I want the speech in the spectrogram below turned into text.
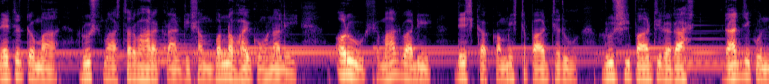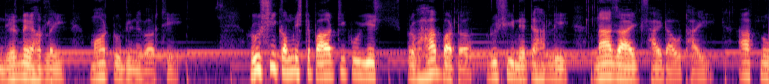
नेतृत्वमा रुसमा सर्वहारा क्रान्ति सम्पन्न भएको हुनाले अरू समाजवादी देशका कम्युनिस्ट पार्टीहरू रुसी पार्टी र राष्ट्र राज्यको निर्णयहरूलाई महत्त्व दिने गर्थे। रुसी कम्युनिस्ट पार्टीको यस प्रभावबाट रुसी नेताहरूले नाजायज फाइदा उठाए। आफ्नो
